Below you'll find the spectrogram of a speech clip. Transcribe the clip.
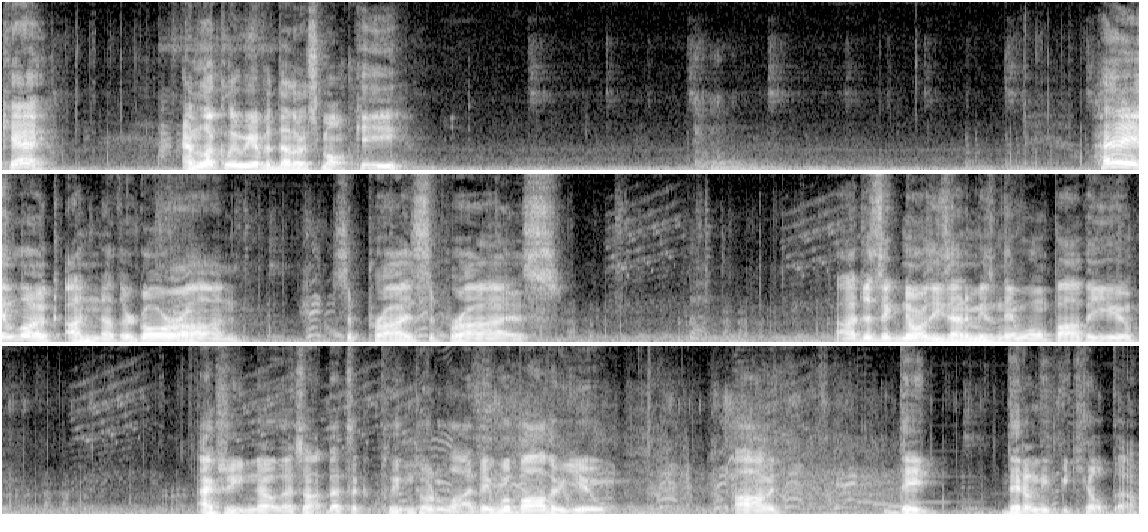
Okay. And luckily we have another small key. Hey, look! Another Goron! Surprise, surprise. Uh, just ignore these enemies and they won't bother you. Actually, no, that's not. That's a complete and total lie. They will bother you. Um, they they don't need to be killed though.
